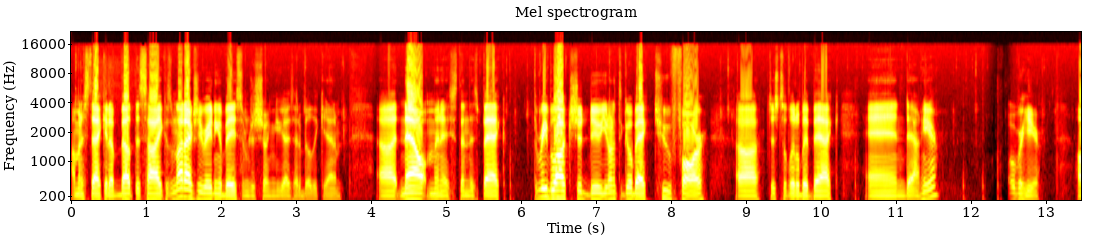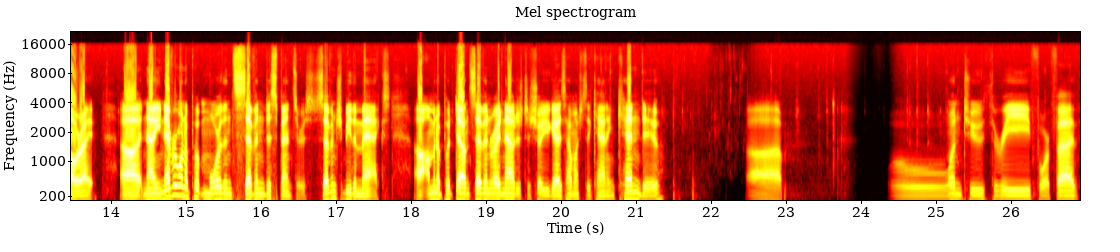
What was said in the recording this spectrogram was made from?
I'm going to stack it up about this high because I'm not actually rating a base. I'm just showing you guys how to build a cannon. Uh, now I'm going to extend this back. Three blocks should do. You don't have to go back too far. Uh, just a little bit back. And down here. Over here. Alright. Uh, now, you never want to put more than seven dispensers. Seven should be the max. Uh, I'm going to put down seven right now just to show you guys how much the cannon can do. Uh, oh, one, two, three, four, five,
